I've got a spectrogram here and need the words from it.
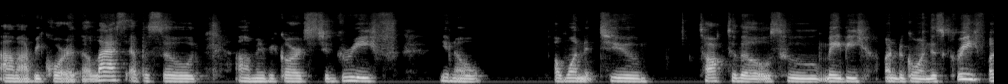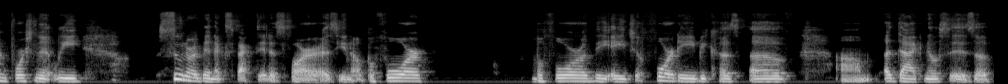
um, I recorded the last episode um, in regards to grief. You know, I wanted to talk to those who may be undergoing this grief, unfortunately, sooner than expected, as far as, you know, before before the age of 40 because of um, a diagnosis of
